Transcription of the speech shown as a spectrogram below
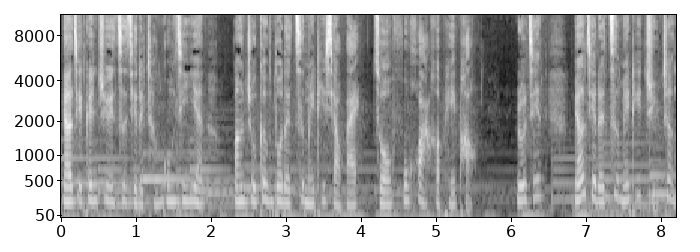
苗姐根据自己的成功经验，帮助更多的自媒体小白做孵化和陪跑。如今，苗姐的自媒体矩阵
